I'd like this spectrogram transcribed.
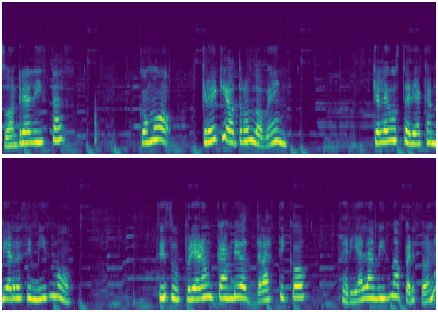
son realistas? ¿Cómo cree que otros lo ven? ¿Qué le gustaría cambiar de sí mismo? Si sufriera un cambio drástico, ¿sería la misma persona?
